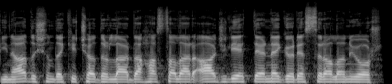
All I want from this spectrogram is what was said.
Bina dışındaki çadırlarda hastalar aciliyetlerine göre sıralanıyor.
